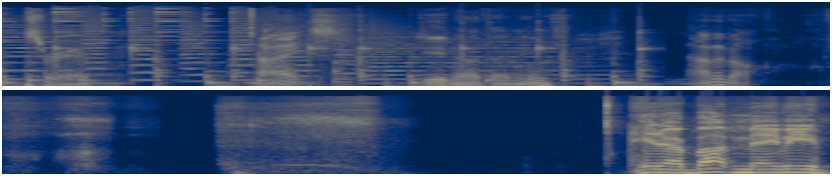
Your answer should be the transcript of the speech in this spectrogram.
That's right. Nice. Do you know what that means? Not at all. Hit our button, baby.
